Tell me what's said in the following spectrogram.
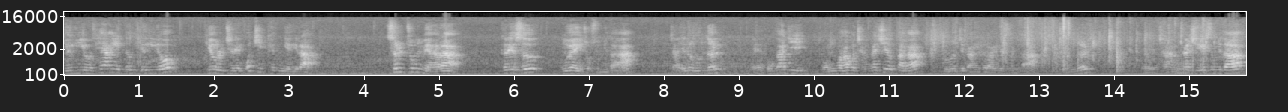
격이요 태양이 뜬 격이요 겨울철에 꽃이 피는 격이라 설중매하라 그래서 모양이 좋습니다 자 여러분들 예, 그까지 공부하고 잠깐 쉬었다가 두 번째 강의 들어가겠습니다. 오늘 예, 잠깐 쉬겠습니다.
